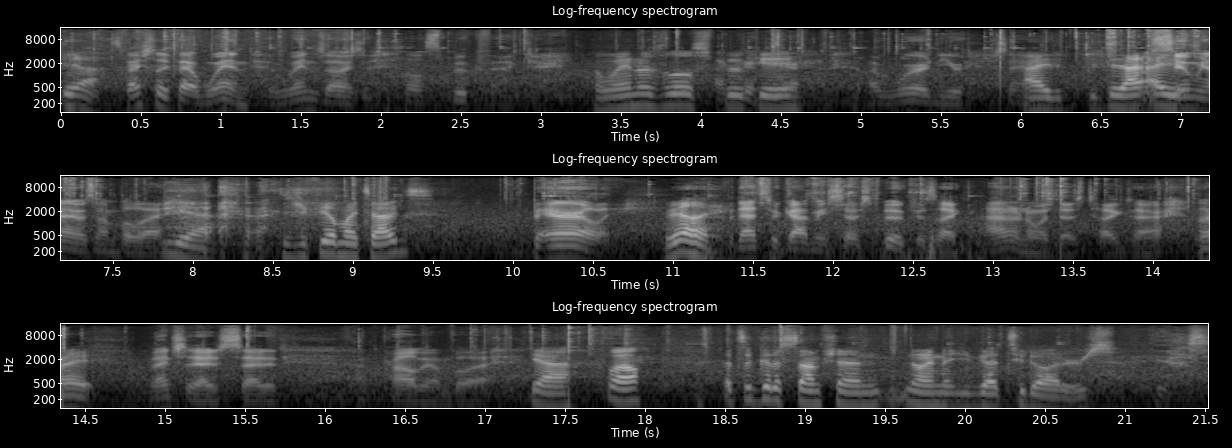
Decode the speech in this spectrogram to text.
yeah. Especially with that wind. The wind's always a little spook factor. The wind was a little I spooky. a word you were saying. I did. I, I Assuming I was on belay. yeah. Did you feel my tugs? Barely. Really? But that's what got me so spooked. Was like, I don't know what those tugs are. Like, Right. Eventually, I decided I'm probably on belay. Yeah. Well, that's a good assumption, knowing that you've got two daughters. Yes.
